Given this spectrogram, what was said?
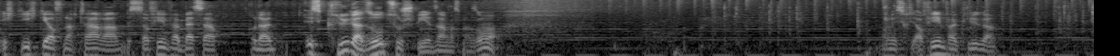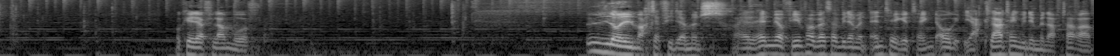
Ich, ich gehe auf Nachtara. Ist auf jeden Fall besser. Oder ist klüger, so zu spielen, sagen wir es mal so. Ist auf jeden Fall klüger. Okay, der Flammenwurf. Lol, macht er viel Damage. Hätten wir auf jeden Fall besser wieder mit NT getankt. Aber ja, klar tanken wir den mit Nachtara.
